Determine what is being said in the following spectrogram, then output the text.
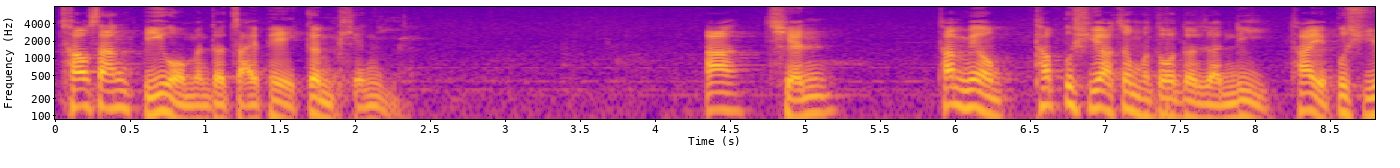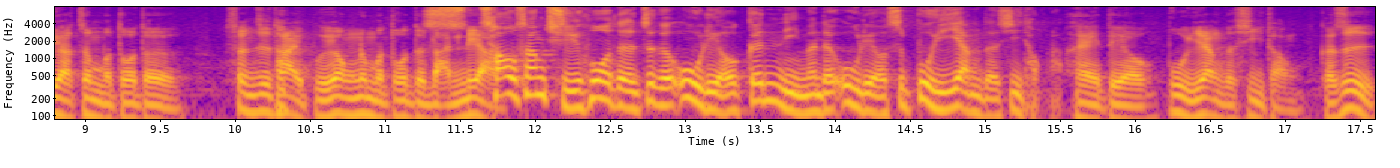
超商比我们的宅配更便宜，啊，钱。他没有，他不需要这么多的人力，他也不需要这么多的，甚至他也不用那么多的燃料。超商取货的这个物流跟你们的物流是不一样的系统啊。哎，对哦，不一样的系统。可是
